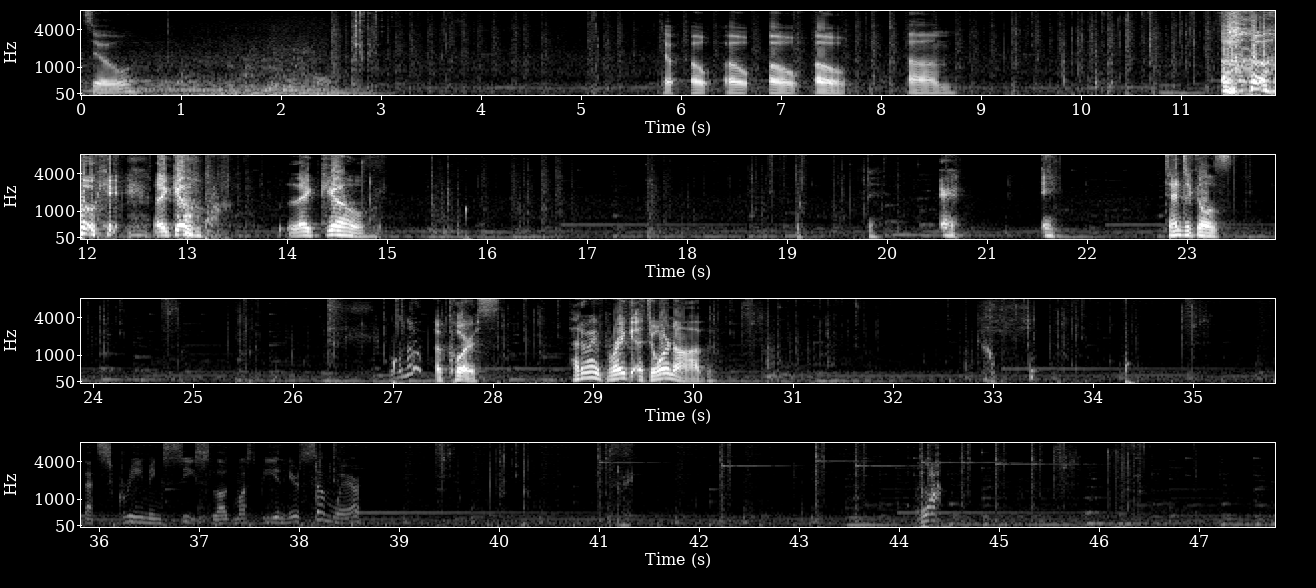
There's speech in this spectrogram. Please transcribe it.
So. Oh, oh, oh, oh, oh. Um. okay, let go. Let go. Eh, eh, eh. Tentacles. Of course. How do I break a doorknob? That screaming sea slug must be in here somewhere.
